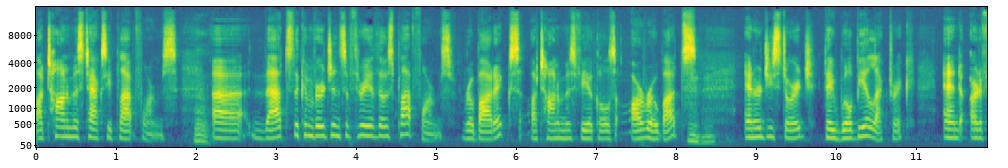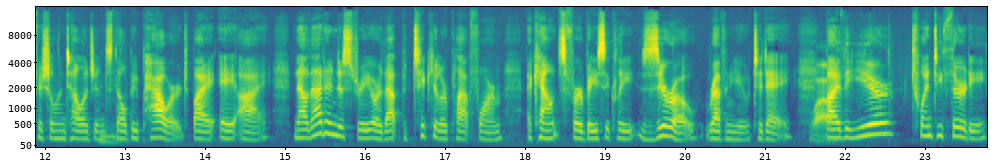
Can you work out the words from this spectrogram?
autonomous taxi platforms. Mm. Uh, that's the convergence of three of those platforms robotics, autonomous vehicles are robots. Mm-hmm energy storage, they will be electric, and artificial intelligence, mm-hmm. they'll be powered by AI. Now, that industry or that particular platform accounts for basically zero revenue today. Wow. By the year 2030,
